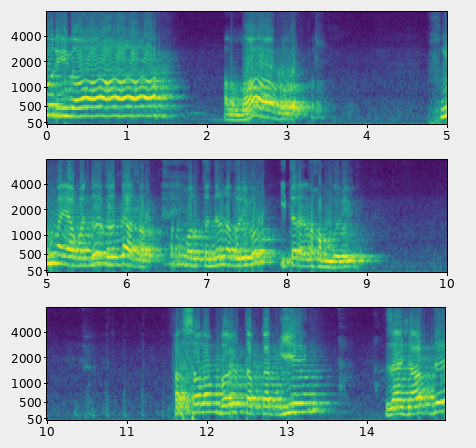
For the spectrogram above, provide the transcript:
করিব। আল্লাহ হিমায়া বন্ধ করতে আজাব অত মরতন্দ্র না করিব, ইতার আর হম তবকাত গিয়ে যাই সাপ দে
